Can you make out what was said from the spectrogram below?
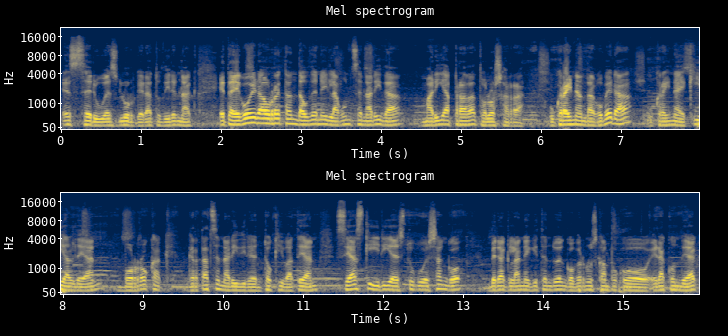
ez zeru ez lur geratu direnak, eta egoera horretan daudenei laguntzen ari da Maria Prada Tolosarra. Ukrainan dago bera, Ukraina ekialdean, borrokak gertatzen ari diren toki batean, zehazki iria ez dugu esango, berak lan egiten duen gobernuzkanpoko erakundeak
